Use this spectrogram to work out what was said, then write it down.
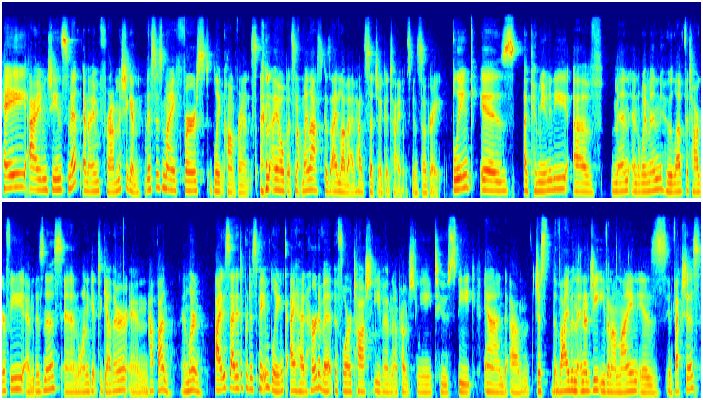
Hey, I'm Jean Smith and I'm from Michigan. This is my first Blink conference and I hope it's not my last because I love it. I've had such a good time. It's been so great. Blink is a community of men and women who love photography and business and want to get together and have fun and learn. I decided to participate in Blink. I had heard of it before Tash even approached me to speak, and um, just the vibe and the energy, even online, is infectious.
